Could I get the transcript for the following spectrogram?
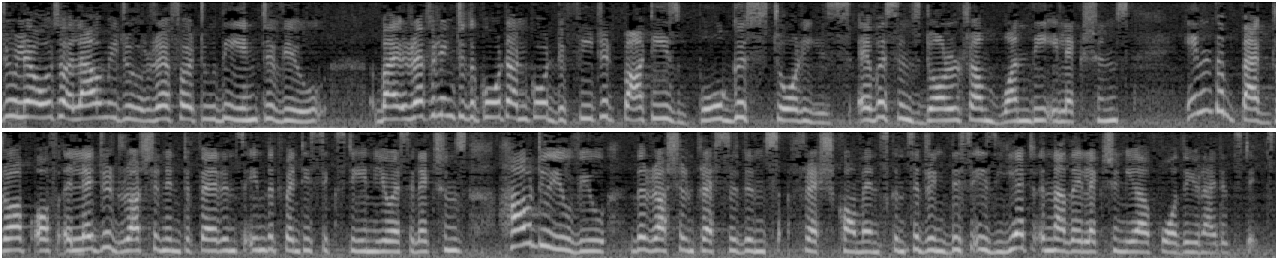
Julia, also allow me to refer to the interview by referring to the quote unquote defeated party's bogus stories ever since Donald Trump won the elections in the backdrop of alleged Russian interference in the 2016 US elections. How do you view the Russian president's fresh comments, considering this is yet another election year for the United States?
